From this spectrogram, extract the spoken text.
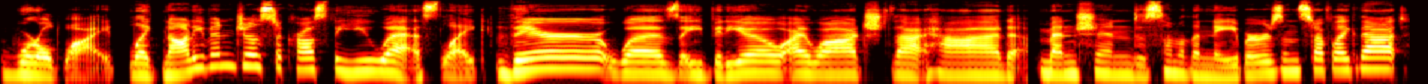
worldwide. Like, not even just across the US. Like, there was a video I watched that had mentioned some of the neighbors and stuff like that.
